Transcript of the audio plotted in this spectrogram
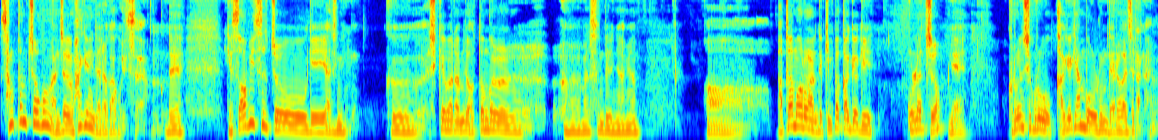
상품 쪽은 완전 확연히 내려가고 있어요. 음. 근데 이게 서비스 쪽이 아직 그 쉽게 말하면 어떤 걸 어, 말씀드리냐면 어, 밥 사 먹으러 가는데 김밥 가격이 올랐죠. 예. 그런 식으로 가격이 한 번 오르면 내려가질 않아요. 음.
